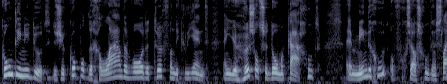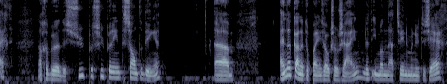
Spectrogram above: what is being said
continu doet. Dus je koppelt de geladen woorden terug van de cliënt en je husselt ze door elkaar goed en minder goed, of zelfs goed en slecht, dan gebeuren er super, super interessante dingen. Ehm, en dan kan het opeens ook zo zijn dat iemand na 20 minuten zegt:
